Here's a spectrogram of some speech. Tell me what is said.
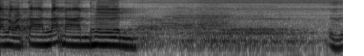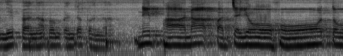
ตลอดการละนานเทิน นิพพานะพร้อมกันจักก่อนละนิพพานะปัจจโยโหตุ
